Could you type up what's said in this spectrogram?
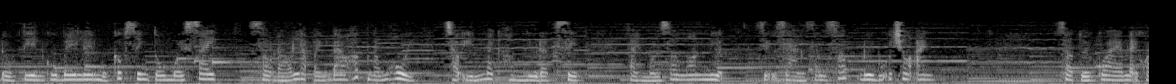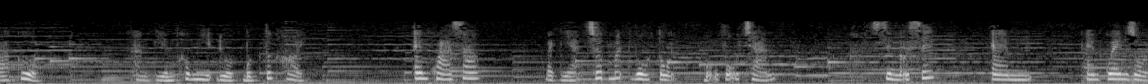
Đầu tiên cô bê lên một cốc sinh tố mới xay, sau đó là bánh bao hấp nóng hổi, cháo yến mạch hầm nhiều đặc sệt, phải món rau ngon miệng, dịu dàng săn sóc đưa đũa cho anh. Sao tối qua em lại khóa cửa? Khang kiếm không nhịn được bực tức hỏi. Em khóa sao? Bạch nhạn chớp mắt vô tội, bỗng vỗ chán. Xin lỗi sếp, em... em quen rồi.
